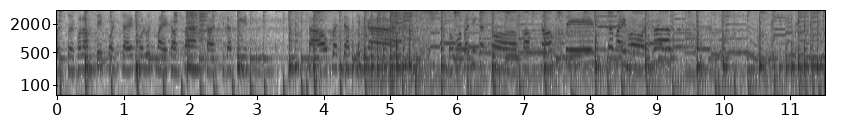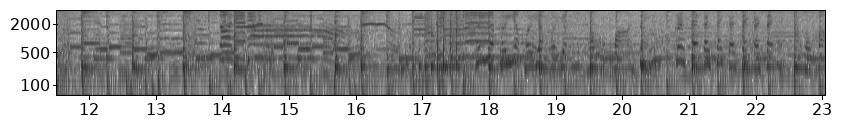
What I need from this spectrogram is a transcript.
คนสวยพลังซิ่งขวใจคนรุ่นใหม่ครับสร้างสารศิลปิน สาวประจำทีมงานสมมติไปที่กันต่อกับน้องจีนสมัยพรครับเข้ามาสิกระเซกกระเซกกระเซกเข้ามา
